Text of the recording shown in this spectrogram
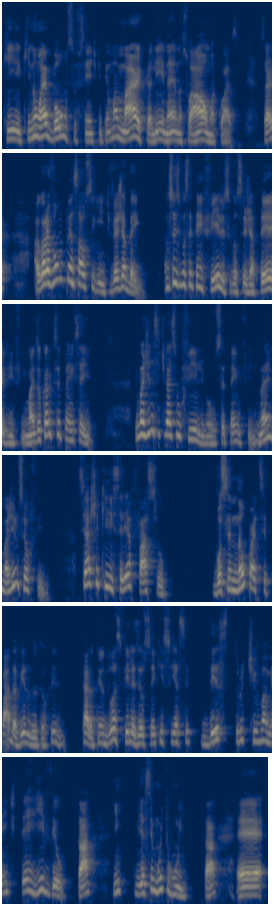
Que, que não é bom o suficiente, que tem uma marca ali, né, na sua alma quase, certo? Agora vamos pensar o seguinte: veja bem. Eu não sei se você tem filho, se você já teve, enfim, mas eu quero que você pense aí. Imagina se tivesse um filho, ou você tem um filho, né? Imagina o seu filho. Você acha que seria fácil você não participar da vida do teu filho? Cara, eu tenho duas filhas, eu sei que isso ia ser destrutivamente terrível, tá? Ia ser muito ruim, tá? É,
